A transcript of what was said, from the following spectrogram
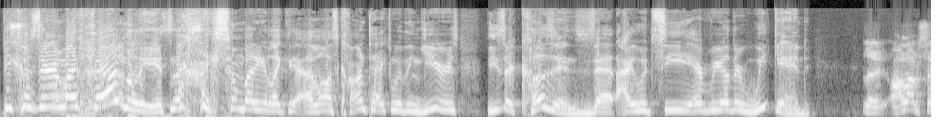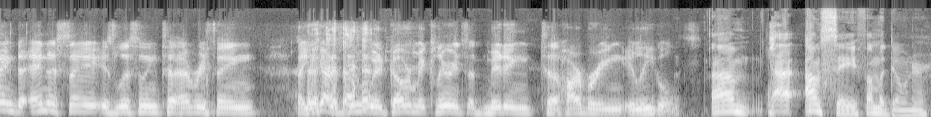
because they're in my family. It's not like somebody like I lost contact with in years. These are cousins that I would see every other weekend. Look, all I'm saying, the NSA is listening to everything. Like you got to do with government clearance admitting to harboring illegals. Um, I, I'm safe. I'm a donor.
